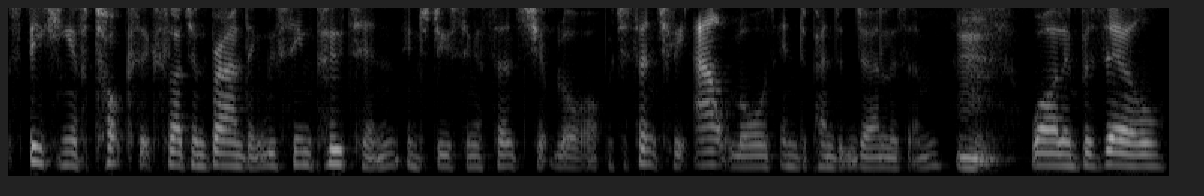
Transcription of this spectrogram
speaking of toxic sludge and branding, we've seen Putin introducing a censorship law which essentially outlaws independent journalism, while in Brazil,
